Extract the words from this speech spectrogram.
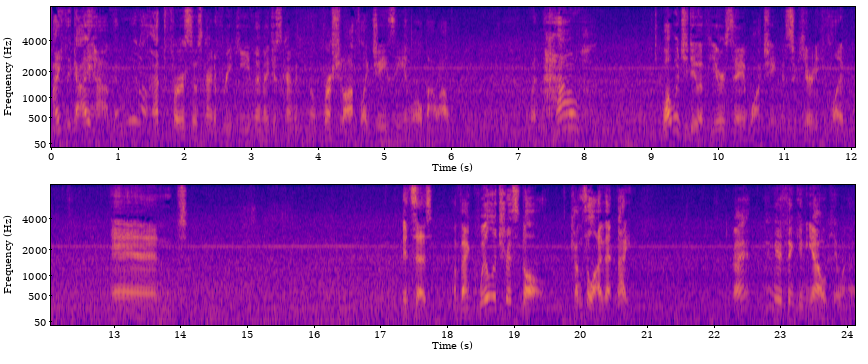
I think I have. And, you know, at the first it was kind of freaky. Then I just kind of, you know, brushed it off like Jay Z and Lil Bow Wow. But how, what would you do if you're, say, watching a security clip and it says, a ventriloquist doll comes alive at night? Right? And you're thinking, yeah, okay, whatever.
